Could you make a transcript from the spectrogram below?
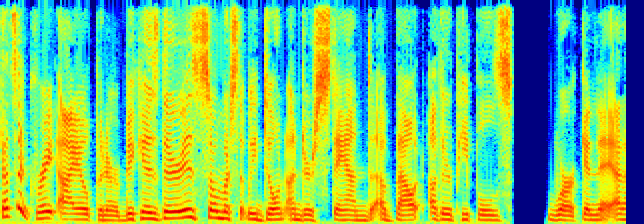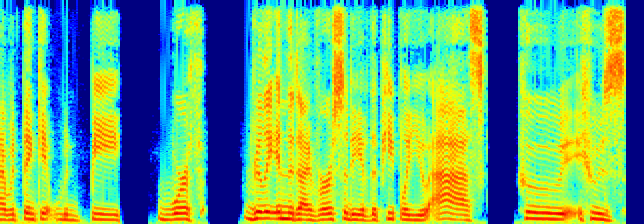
That's a great eye opener because there is so much that we don't understand about other people's work. And, and I would think it would be worth really in the diversity of the people you ask who who's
